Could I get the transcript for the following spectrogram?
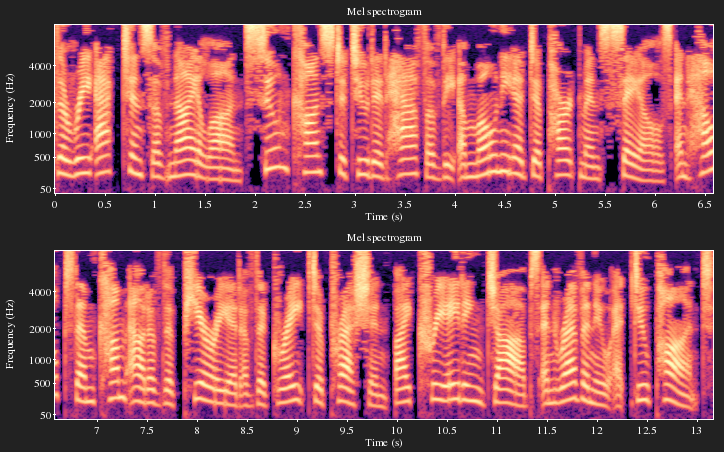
The reactants of nylon soon constituted half of the ammonia department's sales and helped them come out of the period of the Great Depression by creating jobs and revenue at DuPont.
